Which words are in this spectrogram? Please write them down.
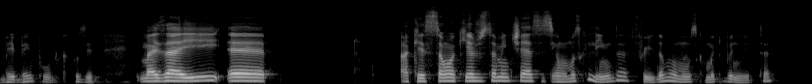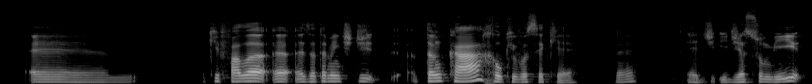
bem bem público, inclusive. Mas aí, eh a questão aqui é justamente essa, assim, é uma música linda, Freedom, uma música muito bonita, eh, que fala, eh, exatamente de tancar o que você quer, né, é de e de assumir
